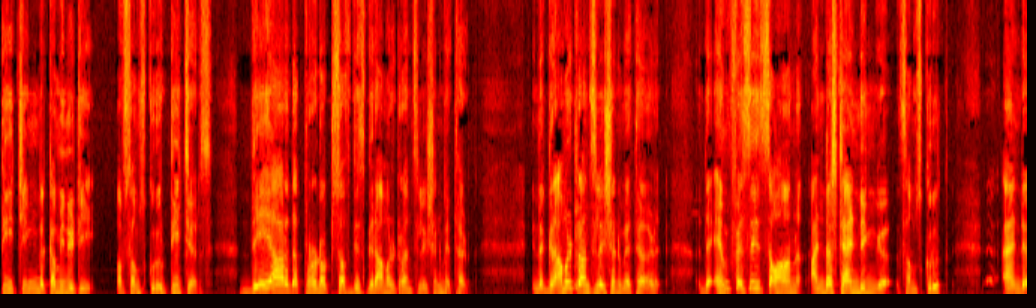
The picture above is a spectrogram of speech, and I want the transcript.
teaching community of Sanskrit teachers, they are the products of this grammar translation method. In the grammar translation method, the emphasis on understanding Sanskrit and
